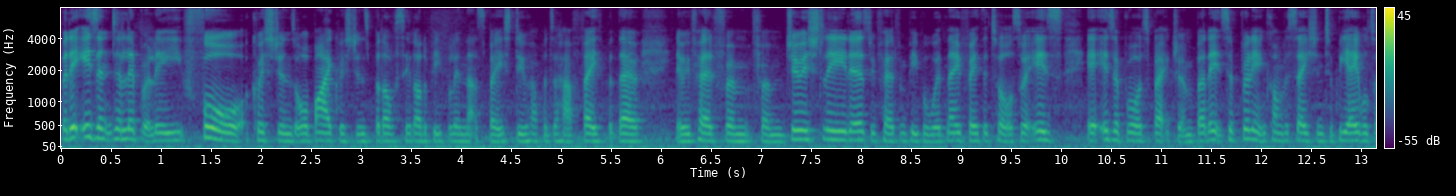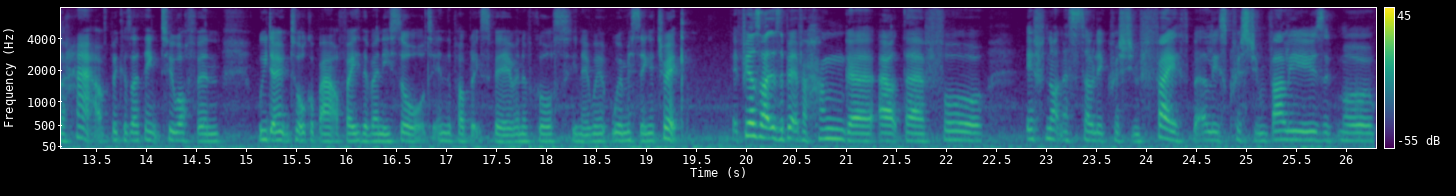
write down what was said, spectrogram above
But it isn't deliberately for Christians or by Christians. But obviously, a lot of people in that space do happen to have faith. But there, you know, we've heard from from Jewish leaders, we've heard from people with no faith at all. So it is it is a broad spectrum. But it's a brilliant conversation to be able to have because I think too often we don't talk about faith of any sort in the public sphere, and of course, you know, we're, we're missing a trick. It feels like there's a bit of a hunger out there for if not necessarily Christian faith, but at least Christian values, a more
